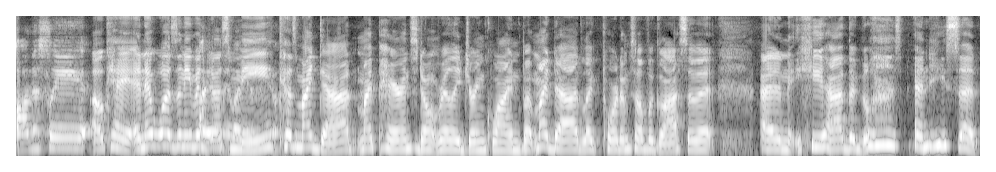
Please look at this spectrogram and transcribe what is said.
Honestly, Okay, and it wasn't even I just only like a me, because my dad, my parents don't really drink wine, but my dad, like, poured himself a glass of it, and he had the glass, and he said,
